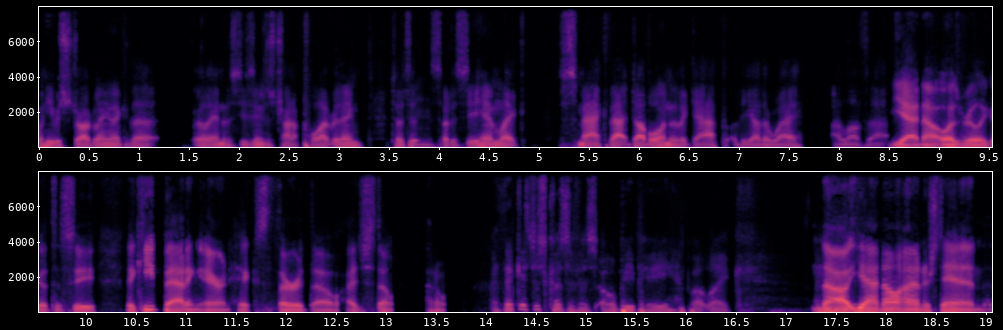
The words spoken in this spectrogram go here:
when he was struggling, like the early end of the season, he was just trying to pull everything. So to, Mm. so to see him like smack that double into the gap the other way, I love that. Yeah, no, it was really good to see. They keep batting Aaron Hicks third though. I just don't. I don't. I think it's just because of his OBP, but like I No, yeah, no, I understand.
